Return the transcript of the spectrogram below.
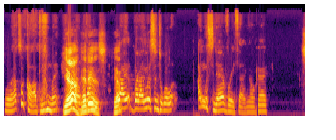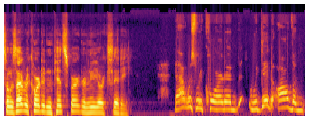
well, that's a compliment. Yeah, but it I'm- is. But I, but I listen to a, I listen to everything. Okay, So was that recorded in Pittsburgh or New York City? that was recorded. We did all the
